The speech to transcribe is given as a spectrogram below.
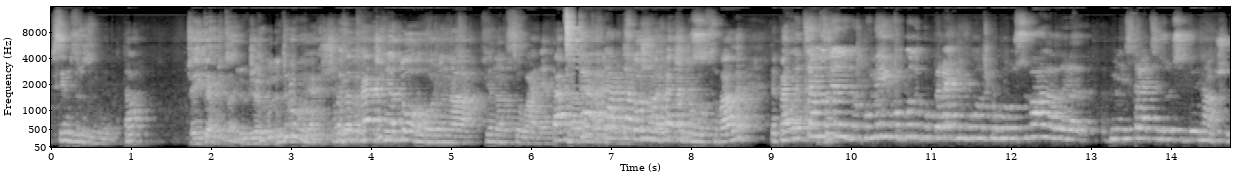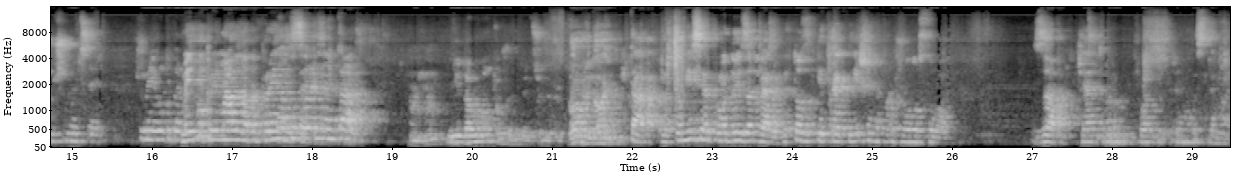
Всім зрозуміло, так? Це яке питання? Друге, про затвердження договору на фінансування, так? Так, так, так. То, що ми перше проголосували, тепер Але це бо ми його були попередньо були проголосували, але адміністрація зовсім по-інакшому, що ми це. Що ми його тепер ми його приймали на на попередній сесії. попередньо так. Недавно тоже это все. Добре, давайте. Так, комісія рекомендує затвердити. Хто за такий проект рішення, прошу голосувати. За четверо, проти утримались немає.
